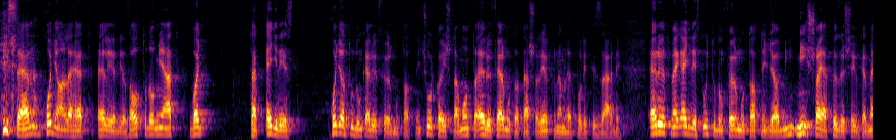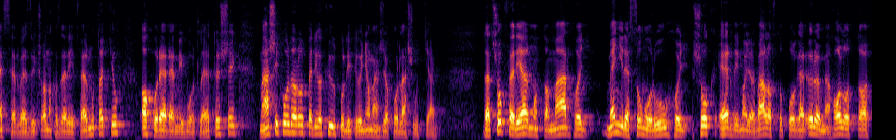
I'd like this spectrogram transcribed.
hiszen hogyan lehet elérni az autonómiát, vagy tehát egyrészt Hogyan tudunk erőt fölmutatni? Csurka István mondta, erő felmutatása nélkül nem lehet politizálni. Erőt meg egyrészt úgy tudunk felmutatni, hogy a mi, mi saját közösségünket megszervezzük, és annak az erét felmutatjuk, akkor erre még volt lehetőség. Másik oldalról pedig a külpolitikai nyomásgyakorlás útján. Tehát sokfelé elmondtam már, hogy mennyire szomorú, hogy sok erdély magyar választópolgár örömmel hallotta,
